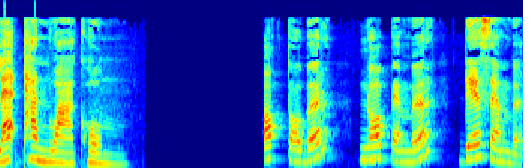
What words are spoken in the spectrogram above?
และธันวาคม Oktober November December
